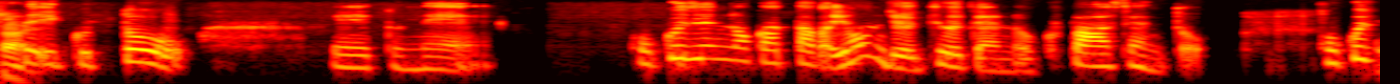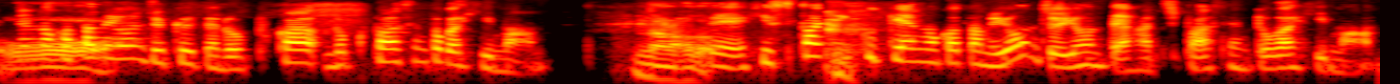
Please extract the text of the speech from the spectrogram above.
はい。でいくと、えっ、とね、黒人の方が49.6%、黒人の方の49.6%が肥満。なるほど。で、ヒスパニック系の方の44.8%が肥満。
